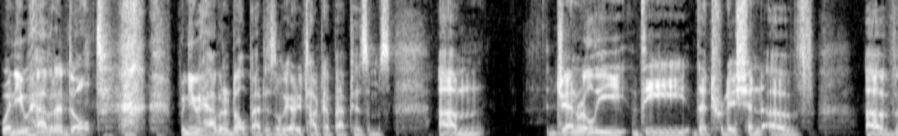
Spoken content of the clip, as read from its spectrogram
when you have an adult, when you have an adult baptism, we already talked about baptisms. Um, generally, the the tradition of of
